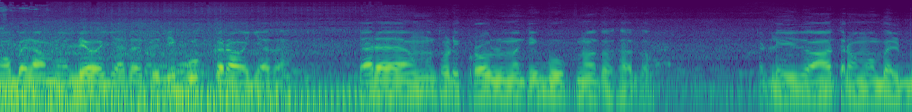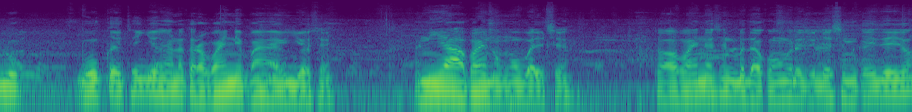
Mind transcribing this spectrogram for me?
મોબાઈલ અમને લેવા ગયા હતા તેથી બુક કરાવવા ગયા હતા. ત્યારે હું થોડીક પ્રોબ્લેમ હતી બુક નહોતો થતો. એટલે એ જો આ અત્યારે મોબાઈલ બુક બુક થઈ ગયો છે અને તારા ભાઈની પાસે આવી ગયો છે. અને આ ભાઈનો મોબાઈલ છે. તો આ ભાઈને છે ને બધા કોંગ્રેચ્યુલેશન કહી દેજો.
